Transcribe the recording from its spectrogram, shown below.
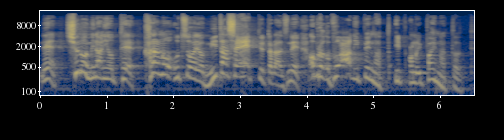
ね、主の皆によって空の器を満たせって言ったらですね油がブワーッといっぺんになったいあのいっぱいになったって。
